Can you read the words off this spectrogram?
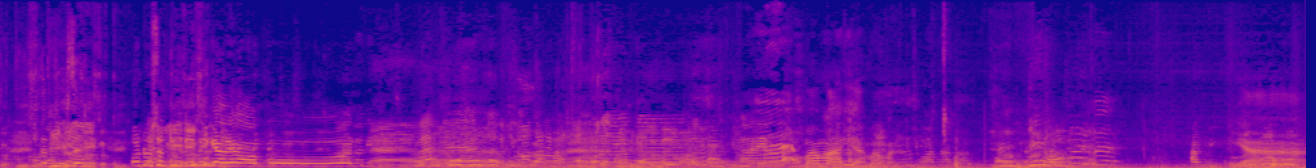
Sedih, Sedih, sedih. Aduh, sedih ditinggal ya ampun. Mama, iya, mama. Ya.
